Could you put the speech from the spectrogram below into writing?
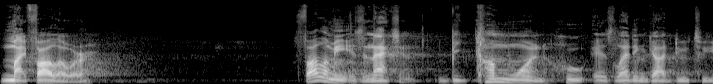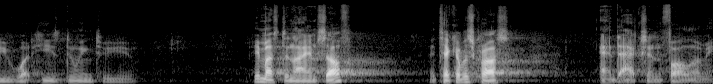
my follower. Follow me is an action. Become one who is letting God do to you what he's doing to you. He must deny himself and take up his cross and action follow me.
